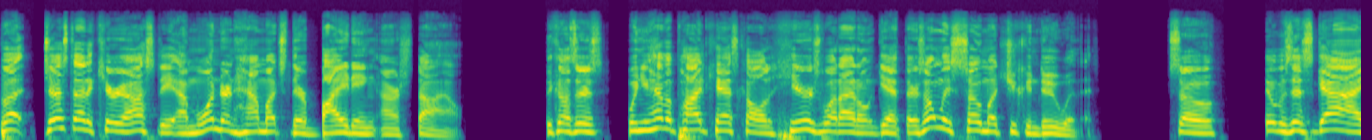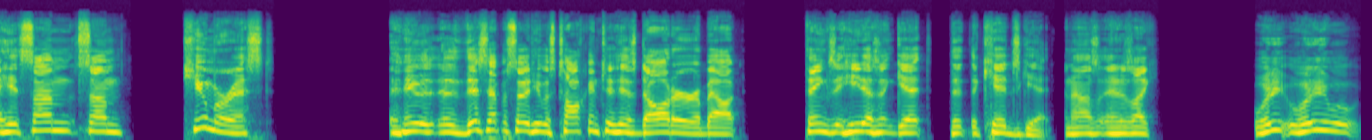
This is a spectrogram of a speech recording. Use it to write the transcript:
but just out of curiosity i'm wondering how much they're biting our style because there's when you have a podcast called here's what i don't get there's only so much you can do with it so it was this guy his some some humorist and he was uh, this episode he was talking to his daughter about things that he doesn't get that the kids get and i was and it was like what do you what do you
